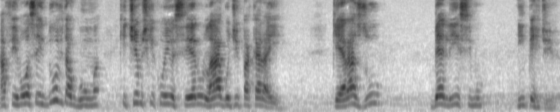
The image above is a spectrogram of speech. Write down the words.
afirmou sem dúvida alguma que tínhamos que conhecer o lago de Ipacaraí, que era azul, belíssimo e imperdível.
